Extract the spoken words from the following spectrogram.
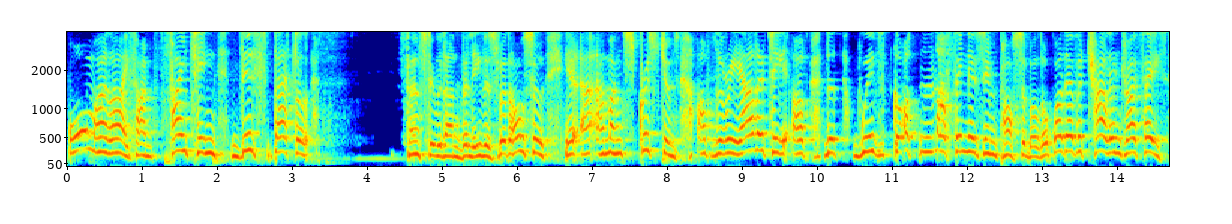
all my life I'm fighting this battle firstly with unbelievers, but also amongst Christians, of the reality of that with God nothing is impossible. That whatever challenge I face,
